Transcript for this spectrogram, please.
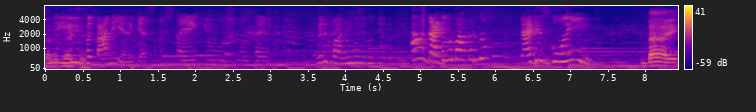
नहीं पता नहीं यार क्या समझता है क्यों इमोशन होता है। मेरे बालों में देखो क्या कर रही है। हाँ डैडी को बात दो। डैडी इज़ गोइंग बाय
